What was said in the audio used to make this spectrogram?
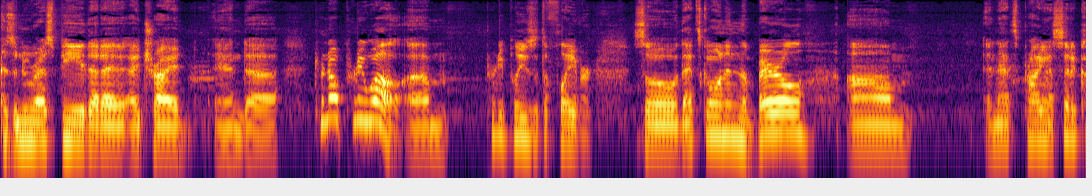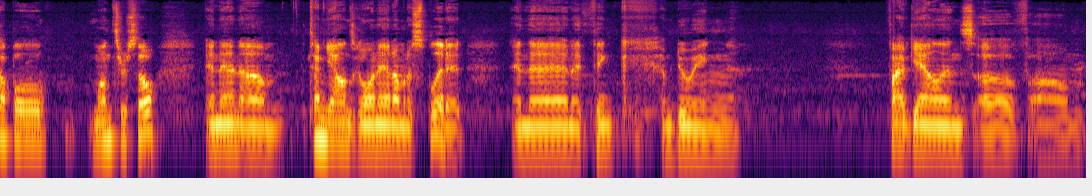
as a new recipe that I, I tried and uh, turned out pretty well. Um, pretty pleased with the flavor. So that's going in the barrel, um, and that's probably going to sit a couple months or so. And then um, 10 gallons going in, I'm going to split it. And then I think I'm doing five gallons of um,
